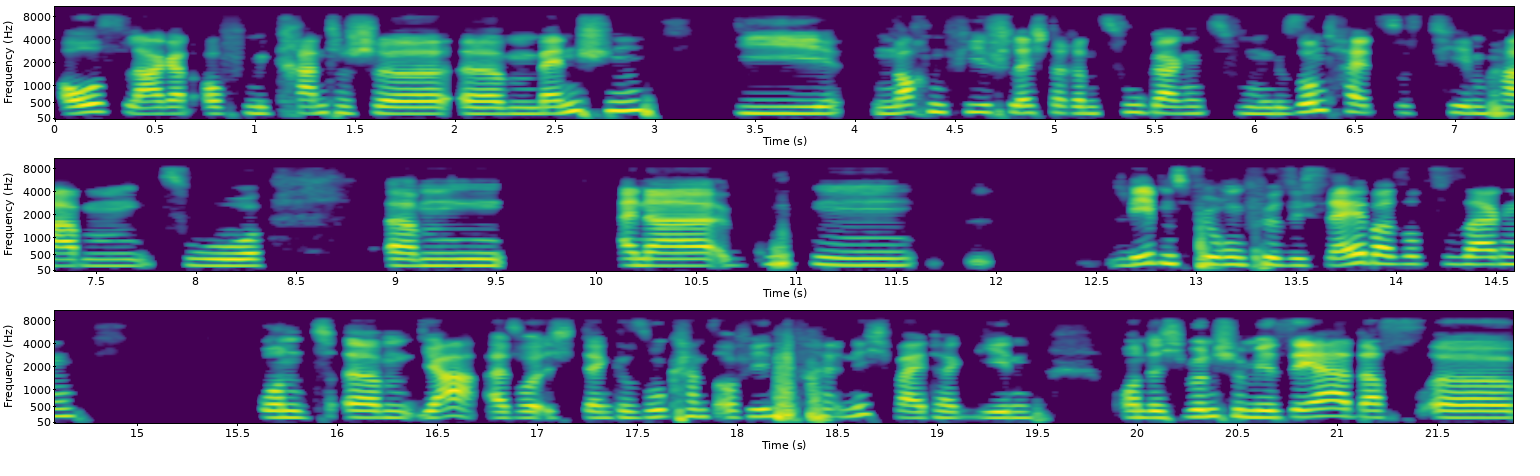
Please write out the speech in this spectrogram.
auslagert auf migrantische äh, Menschen, die noch einen viel schlechteren Zugang zum Gesundheitssystem haben, zu ähm, einer guten Lebensführung für sich selber sozusagen. Und ähm, ja, also ich denke, so kann es auf jeden Fall nicht weitergehen. Und ich wünsche mir sehr, dass äh,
